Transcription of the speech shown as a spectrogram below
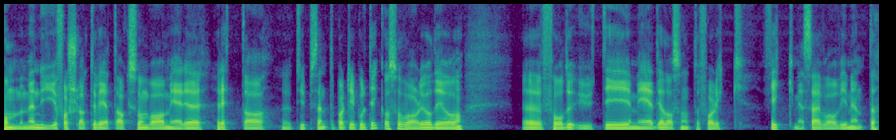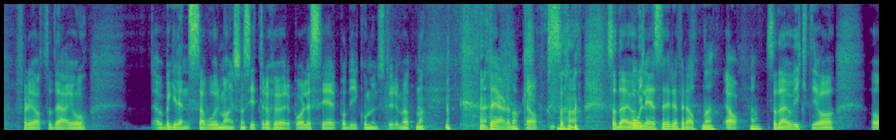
komme med nye forslag til vedtak som var mer retta uh, type Senterpartipolitikk. Og så var det jo det å uh, få det ut i media, da, sånn at folk fikk med seg hva vi mente. Fordi at det er jo, det er jo begrensa hvor mange som sitter og hører på eller ser på de kommunestyremøtene. Det er det nok. Ja, så, så det og leser referatene. Ja, så det er jo viktig å, å,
